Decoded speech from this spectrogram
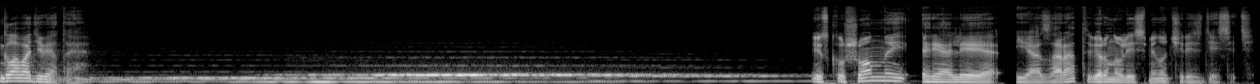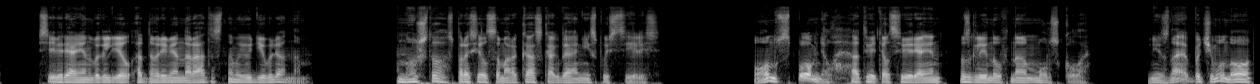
Глава 9 Искушенный, Реалея и Азарат вернулись минут через десять. Северянин выглядел одновременно радостным и удивленным. «Ну что?» — спросил Самаркас, когда они спустились. «Он вспомнил», — ответил северянин, взглянув на Мурскула. «Не знаю почему, но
